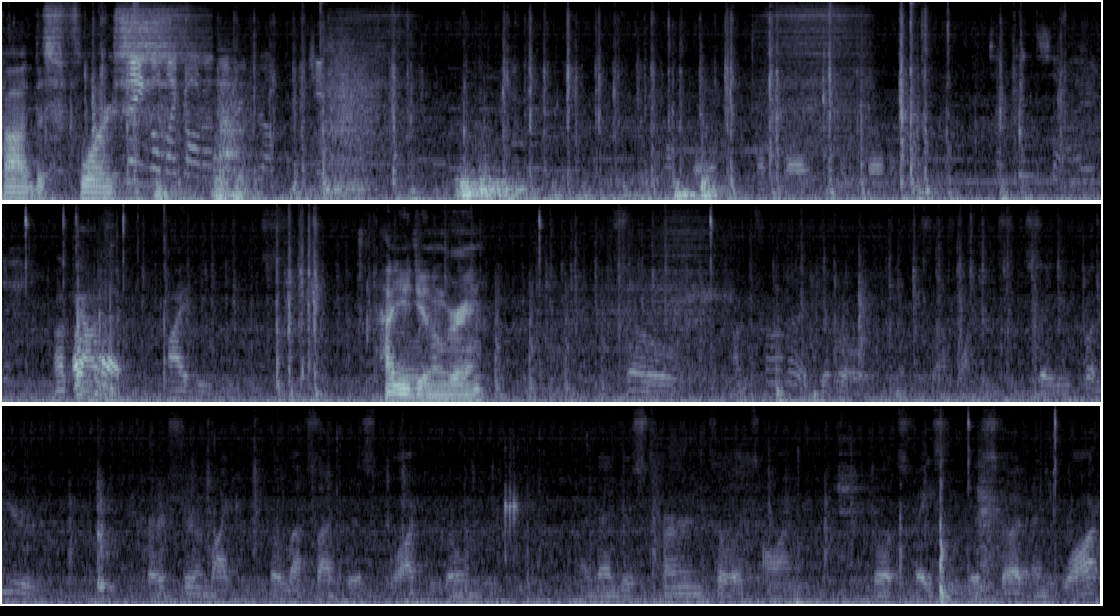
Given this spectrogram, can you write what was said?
God, this floor is oh my god, on every Okay, okay, Tuck inside. Okay, Okay. I do these. How you doing, Green? So I'm trying to give a example. on this. So you put your cursor in like the left side of this block, you go in, and then just turn till it's on, till it's facing this stud, and walk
